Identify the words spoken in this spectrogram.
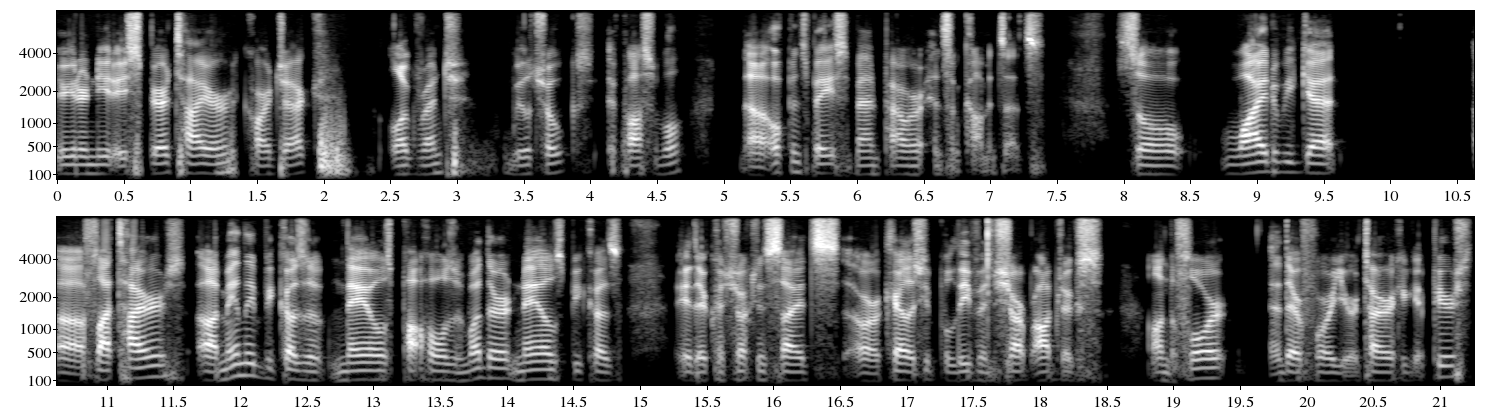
You're going to need a spare tire, car jack, lug wrench, wheel chokes, if possible, uh, open space, manpower, and some common sense. So why do we get uh, flat tires? Uh, mainly because of nails, potholes, and weather. Nails because either construction sites or careless people leaving sharp objects on the floor and therefore your tire could get pierced.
